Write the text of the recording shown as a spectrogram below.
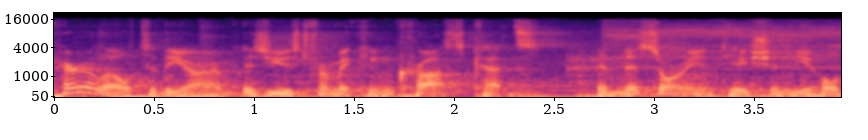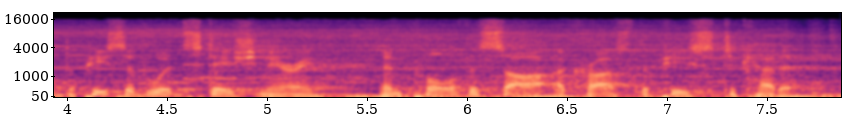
Parallel to the arm is used for making cross cuts. In this orientation, you hold the piece of wood stationary and pull the saw across the piece to cut it.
